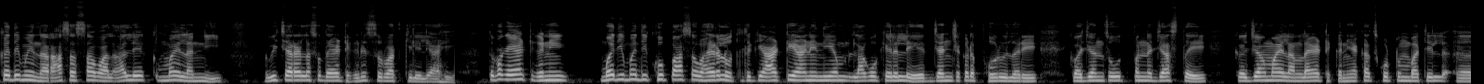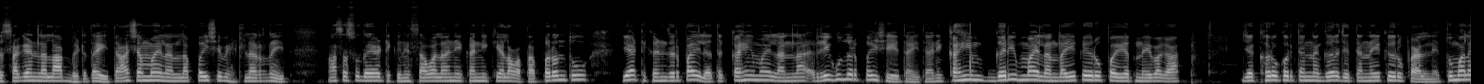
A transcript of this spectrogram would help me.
कधी मिळणार असा सवाल अनेक महिलांनी विचारायला सुद्धा या ठिकाणी सुरुवात केलेली आहे. तर बघा या ठिकाणी मध्ये मध्ये खूप असं व्हायरल होत होतं की अटी आणि नियम लागू केलेले आहेत. ज्यांच्याकडे फोर व्हीलर आहे किंवा ज्यांचं उत्पन्न जास्त आहे किंवा ज्या महिलांना या ठिकाणी एकाच कुटुंबातील सगळ्यांना लाभ भेटत आहे तर अशा महिलांना पैसे भेटणार नाहीत असा सुद्धा या ठिकाणी सवाल अनेकांनी केला होता. परंतु या ठिकाणी जर पाहिलं तर काही महिलांना रेग्युलर पैसे येत आहेत आणि काही गरीब महिलांना एकही रुपये येत नाही बघा. ज्या खरोखर त्यांना गरज आहे त्यांना एकही रुपया आला नाही. तुम्हाला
